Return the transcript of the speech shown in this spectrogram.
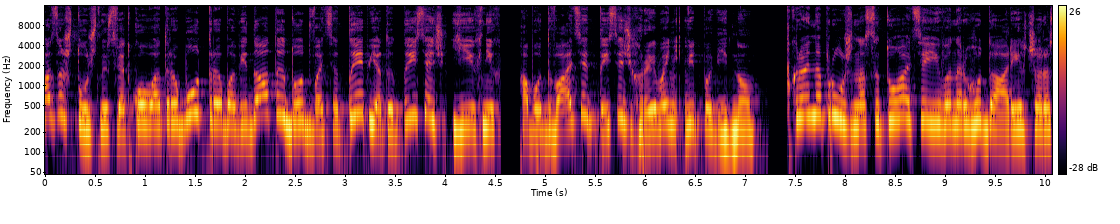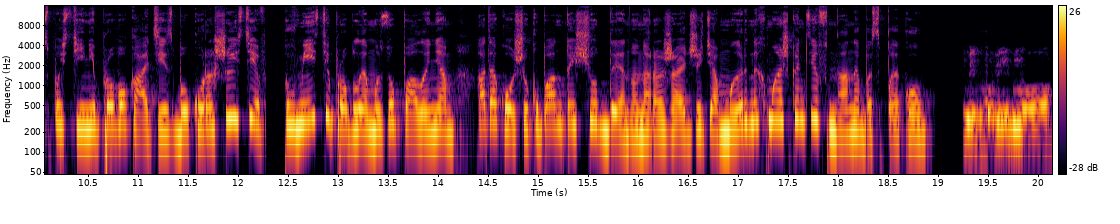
А за штучний святковий атрибут треба віддати до 25 тисяч їхніх або 20 тисяч гривень відповідно. Вкрай напружена ситуація і в Енергодарі через постійні провокації з боку рашистів. В місті проблеми з опаленням, а також окупанти щоденно наражають життя мирних мешканців на небезпеку. Відповідно,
